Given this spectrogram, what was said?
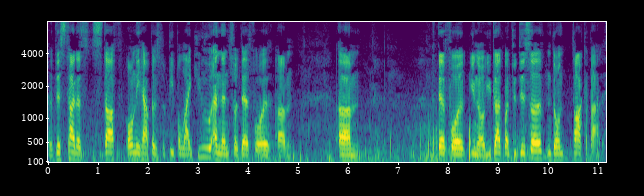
this kind of stuff only happens to people like you, and then so therefore, um, um, therefore, you know, you got what you deserve, and don't talk about it.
